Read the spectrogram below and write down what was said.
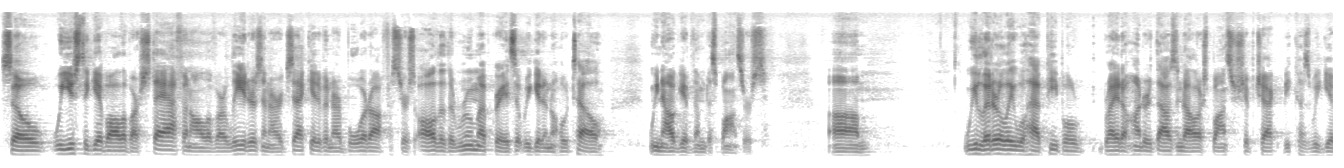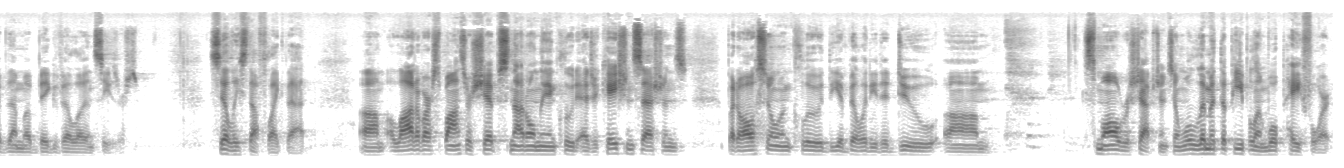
So we used to give all of our staff and all of our leaders and our executive and our board officers all of the room upgrades that we get in a hotel. We now give them to sponsors. Um, we literally will have people write a $100,000 sponsorship check because we give them a big villa in Caesars. Silly stuff like that. Um, a lot of our sponsorships not only include education sessions, but also include the ability to do um, small receptions. And we'll limit the people and we'll pay for it.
